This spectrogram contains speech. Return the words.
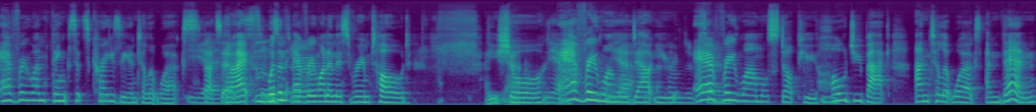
everyone thinks it's crazy until it works. yes, that's it. Right? so Wasn't true. everyone in this room told, Are you sure? yeah. Everyone Yeah. will doubt you. 100%. Everyone will stop you, Mm. hold you back until it works. And then,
